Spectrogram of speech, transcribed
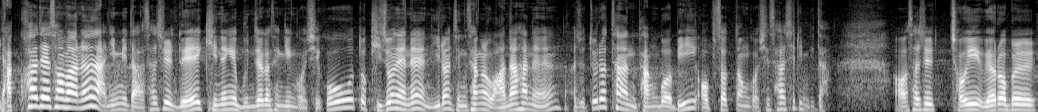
약화돼서만은 아닙니다. 사실 뇌 기능에 문제가 생긴 것이고 또 기존에는 이런 증상을 완화하는 아주 뚜렷한 방법이 없었던 것이 사실입니다. 어, 사실 저희 웨어러블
